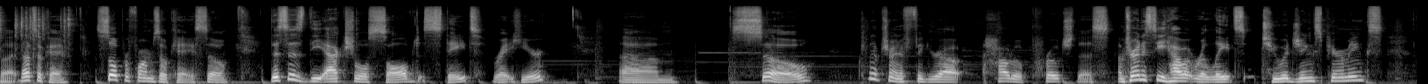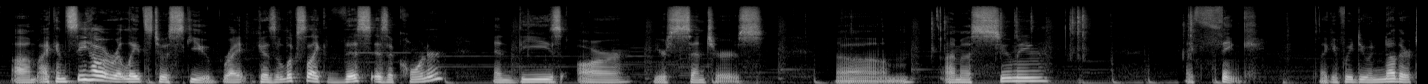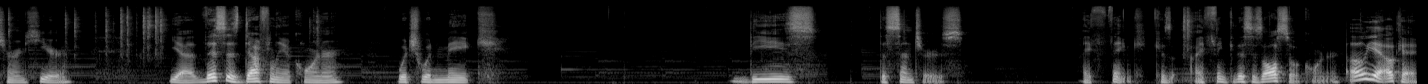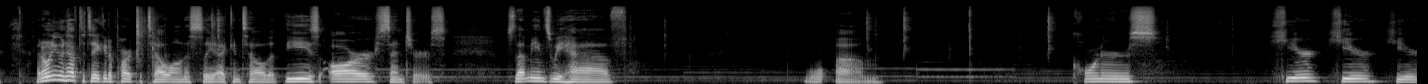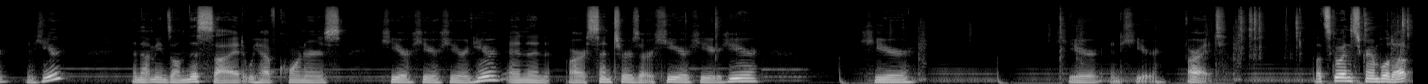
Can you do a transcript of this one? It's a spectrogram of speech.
but that's okay. Still performs okay. So this is the actual solved state right here. Um, so I'm kind of trying to figure out how to approach this. I'm trying to see how it relates to a Jing's Pyraminx. Um, I can see how it relates to a Skewb, right? Because it looks like this is a corner and these are your centers. Um, I'm assuming, I think, like if we do another turn here, yeah, this is definitely a corner, which would make these the centers. I think, because I think this is also a corner. Oh yeah, okay. I don't even have to take it apart to tell, honestly. I can tell that these are centers. So that means we have um, corners here, here, here, and here. And that means on this side, we have corners here, here, here, and here. And then our centers are here, here, here, here, here, and here. All right, let's go ahead and scramble it up.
